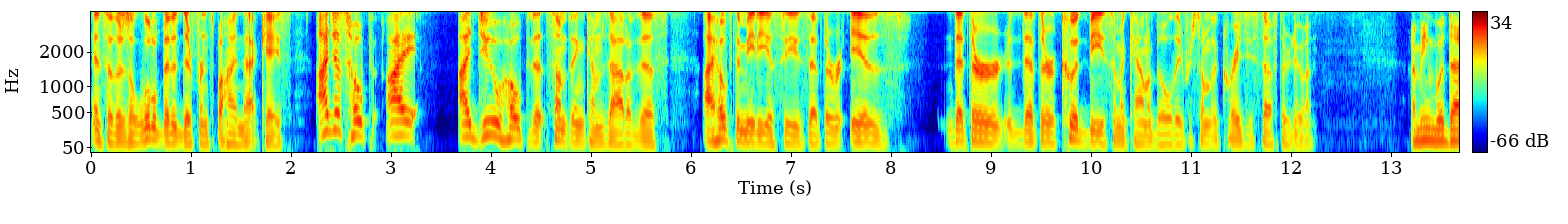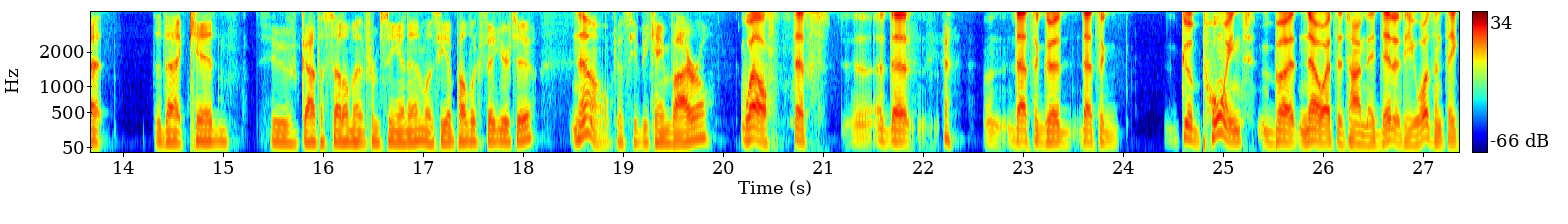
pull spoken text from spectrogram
And so there's a little bit of difference behind that case. I just hope I I do hope that something comes out of this. I hope the media sees that there is that there that there could be some accountability for some of the crazy stuff they're doing. I mean, would that did that kid who got the settlement from CNN was he a public figure too? No, because he became viral. Well, that's uh, that that's a good that's a good point, but no, at the time they did it, he wasn't. They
